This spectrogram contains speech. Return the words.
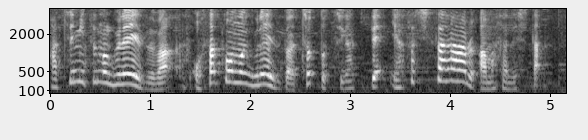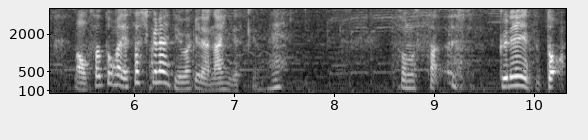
蜂蜜のグレーズはお砂糖のグレーズとはちょっと違って優しさがある甘さでした、まあ、お砂糖が優しくないというわけではないんですけどね。そのさグレーズと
